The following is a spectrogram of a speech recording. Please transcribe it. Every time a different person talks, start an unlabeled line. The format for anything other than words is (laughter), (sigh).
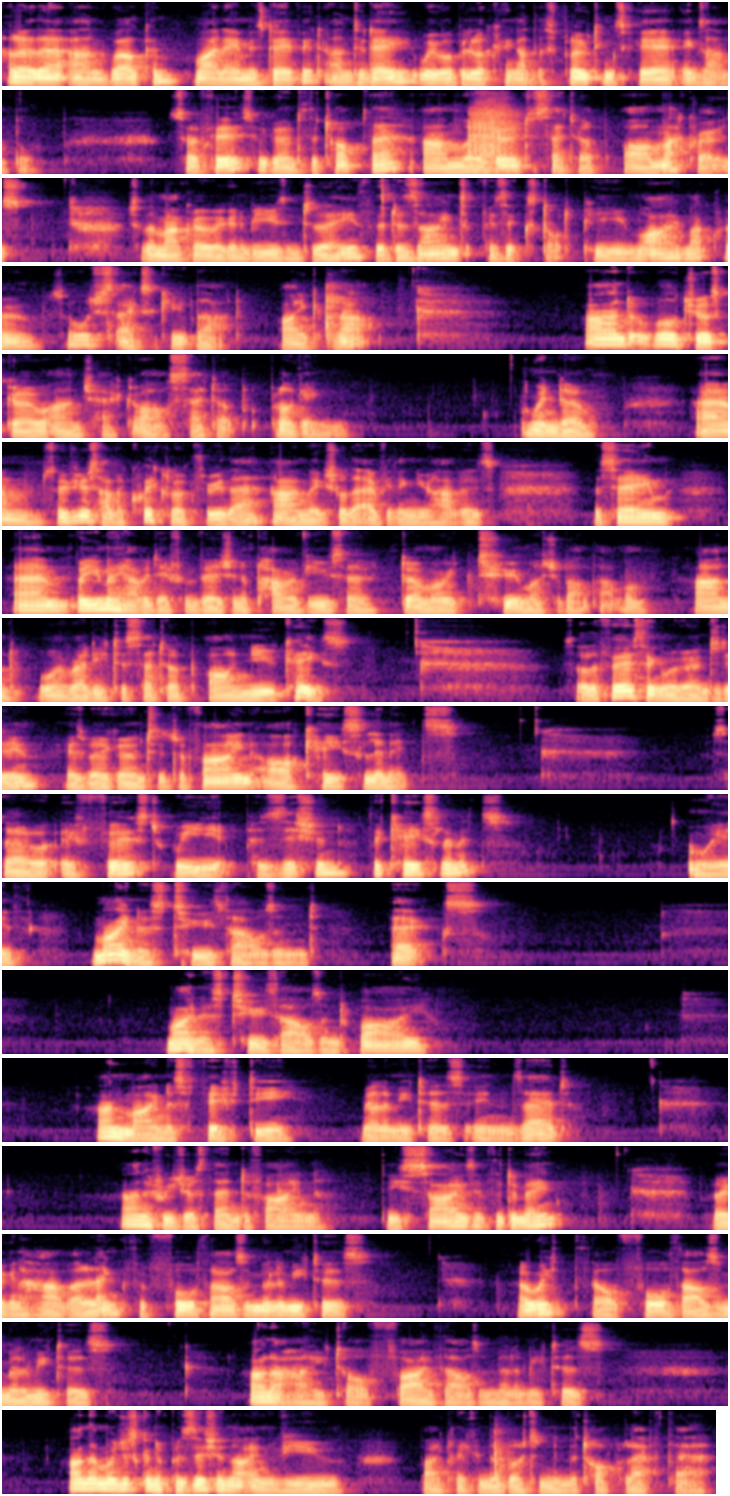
Hello there and welcome. My name is David and today we will be looking at this floating sphere example. So first we're going to the top there and we're going to set up our macros. So the macro we're going to be using today is the DesignSPHysics.py macro. So we'll just execute that like that. And we'll just go and check our setup plugin window. Um, so if you just have a quick look through there and make sure that everything you have is the same, um, but you may have a different version of ParaView, so don't worry too much about that one. And we're ready to set up our new case. So the first thing we're going to do is we're going to define our case limits. So if first we position the case limits with minus 2000 x minus 2000 y and minus 50 millimeters in Z. And if we just then define the size of the domain, we're going to have a length of 4000 millimeters, a width of 4000 millimeters, and a height of 5000 millimeters. And then we're just going to position that in view by clicking the button in the top left there.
